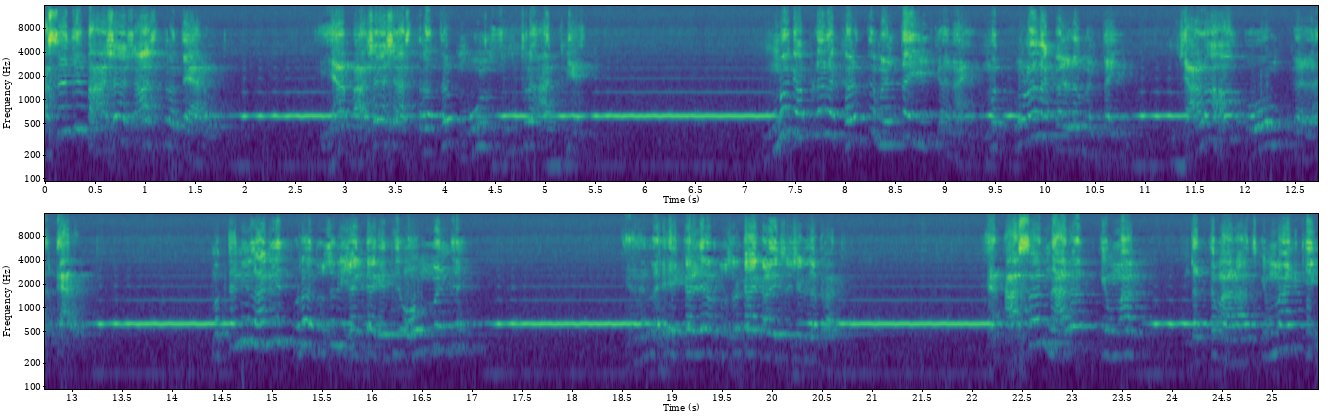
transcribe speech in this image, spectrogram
असं जे भाषाशास्त्र तयार होत भाषाशास्त्राचं मूळ सूत्र आज्ञा आहे. मग आपल्याला कळतं म्हणता येईल का नाही? मग कोणाला कळलं म्हणता येईल? ज्याला हा ओम कळला त्याला. मग त्यांनी लागलीच पुन्हा दुसरी शंका घेतली. ओम म्हणजे? हे कळल्यावर दुसरं काय कळायचं शिल्लक राहत? असं नारद किंवा दत्त महाराज किंवा आणखी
